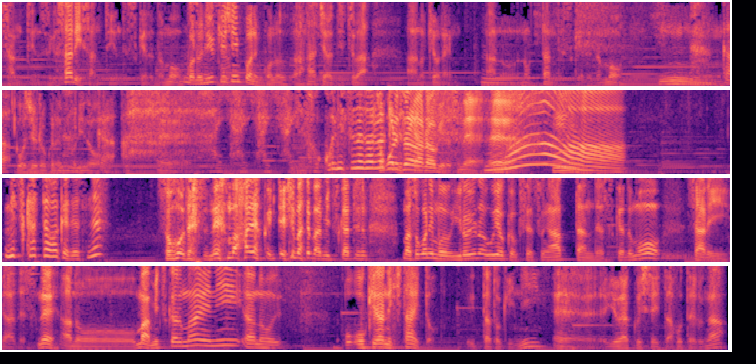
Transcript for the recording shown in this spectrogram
さんっていうんですけどサリーさんっていうんですけれどもこれ琉球新報にこの話は実はあの去年あの載ったんですけれども、うん、なんか56年ぶりの、えー、はいはいはいはいそこにつながるわけですそこにつながるわけですね、えー、まあ、うん、見つかったわけですねそうですね、まあ、早く行ってしまえば見つかってしまう、まあ、そこにもいろいろ紆余曲折があったんですけども、サリーがですね、あのまあ、見つかる前にあの沖縄に来たいと言った時に、えー、予約していたホテルが、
